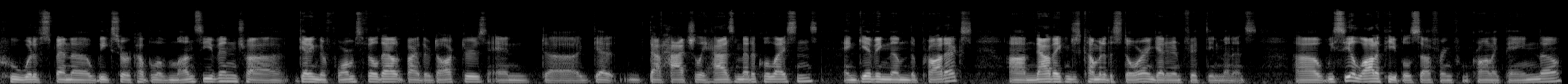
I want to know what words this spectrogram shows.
who would have spent a weeks or a couple of months even try, getting their forms filled out by their doctors and uh, get that actually has a medical license and giving them the products. Um, now they can just come into the store and get it in 15 minutes. Uh, we see a lot of people suffering from chronic pain though.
